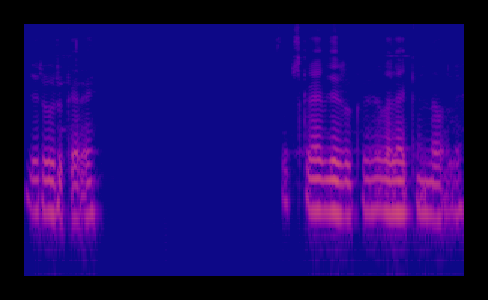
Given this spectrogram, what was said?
ज़रूर करें। सब्सक्राइब ज़रूर करें बेल आइकन दबा लें।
